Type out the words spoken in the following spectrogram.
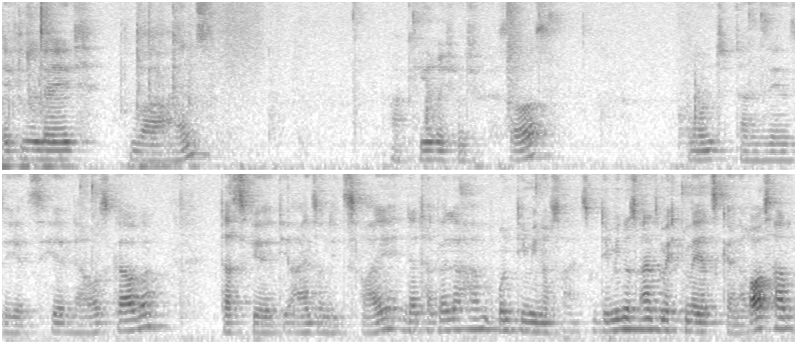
Tabulate var 1, markiere ich und führe das aus. Und dann sehen Sie jetzt hier in der Ausgabe, dass wir die 1 und die 2 in der Tabelle haben und die minus 1. Und die minus 1 möchten wir jetzt gerne raushaben,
